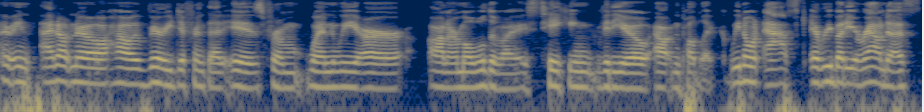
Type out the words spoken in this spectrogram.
I mean, I don't know how very different that is from when we are on our mobile device taking video out in public. We don't ask everybody around us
